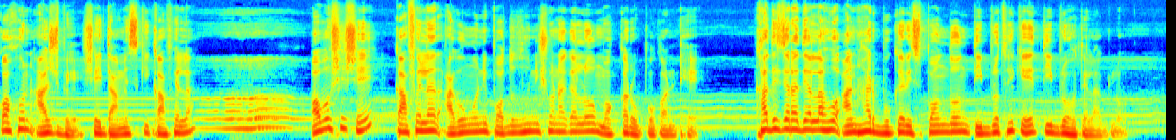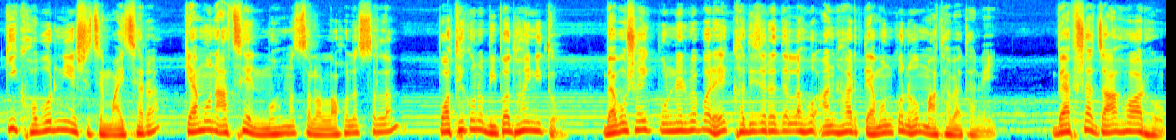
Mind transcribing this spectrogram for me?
কখন আসবে সেই দামেস্কি কাফেলা? অবশেষে কাফেলার আগমনী পদধ্বনি শোনা গেল মক্কার উপকণ্ঠে। খাদিজা রাদিয়াল্লাহু আনহার বুকের স্পন্দন তীব্র থেকে তীব্র হতে লাগল। কি খবর নিয়ে এসেছে মাইছারা? কেমন আছেন মোহাম্মদ সাল্লাহ সাল্লাম পথে কোনো বিপদ হয়নি তো? ব্যবসায়িক পণ্যের ব্যাপারে খাদিজা রাদিয়াল্লাহু আনহার তেমন কোনো মাথা ব্যথা নেই। ব্যবসা যা হওয়ার হোক,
